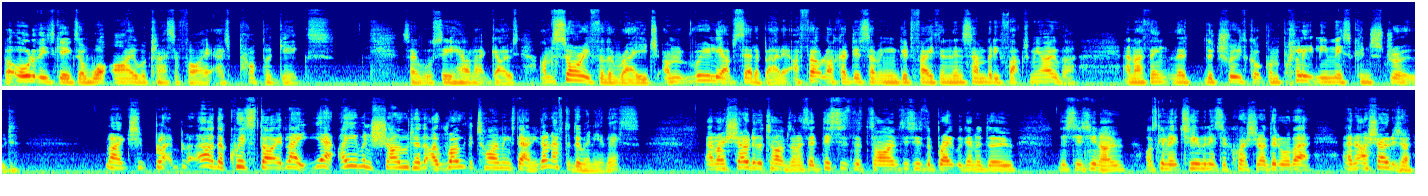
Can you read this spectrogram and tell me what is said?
But all of these gigs are what I would classify as proper gigs. So we'll see how that goes. I'm sorry for the rage. I'm really upset about it. I felt like I did something in good faith and then somebody fucked me over. And I think that the truth got completely misconstrued like, she, oh, the quiz started late. Yeah, I even showed her that I wrote the timings down. You don't have to do any of this. And I showed her the times and I said, this is the times, this is the break we're going to do. This is, you know, I was giving it two minutes of question. I did all that. And I showed it to her.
